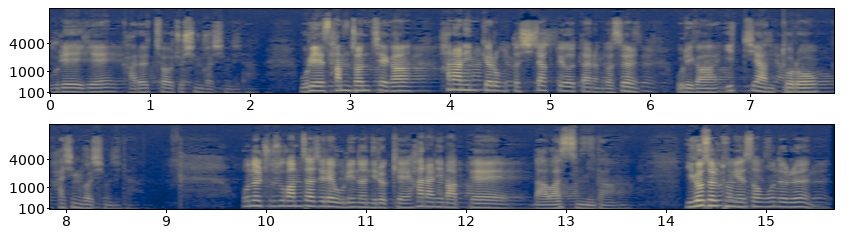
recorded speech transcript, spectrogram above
우리에게 가르쳐 주신 것입니다. 우리의 삶 전체가 하나님께로부터 시작되었다는 것을 우리가 잊지 않도록 하신 것입니다. 오늘 추수감사절에 우리는 이렇게 하나님 앞에 나왔습니다. 이것을 통해서 오늘은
